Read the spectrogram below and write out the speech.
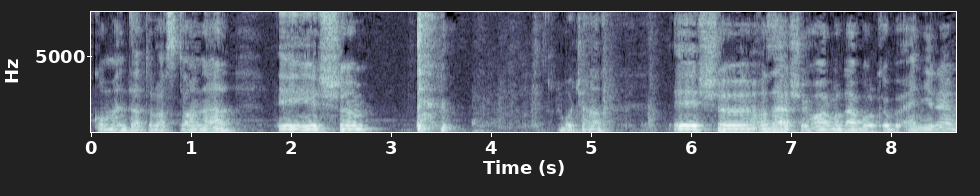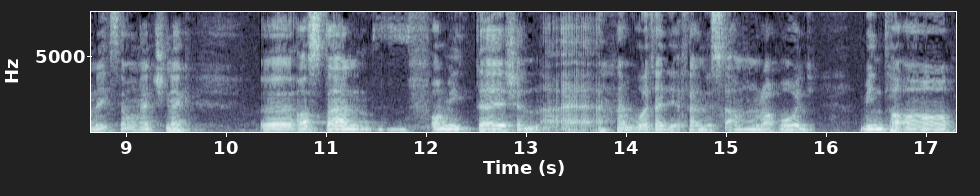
kommentátor asztalnál, és bocsánat, és az első harmadából kb. ennyire emlékszem a meccsnek, aztán ami teljesen nem volt egyértelmű számomra, hogy mintha a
